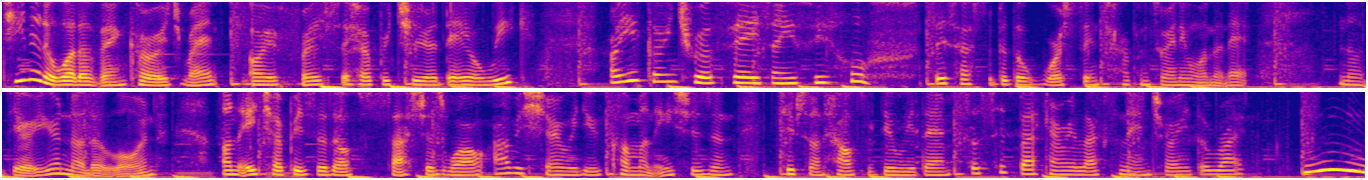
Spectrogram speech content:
Do you need a word of encouragement or a phrase to help you through your day or week? Are you going through a phase and you feel, Whew, this has to be the worst thing to happen to anyone in it? No, dear, you're not alone. On each episode of Sasha's Wow, I'll be sharing with you common issues and tips on how to deal with them. So sit back and relax and enjoy the ride. Ooh.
